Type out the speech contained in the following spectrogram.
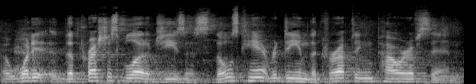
what it, the precious blood of Jesus. Those can't redeem the corrupting power of sin.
